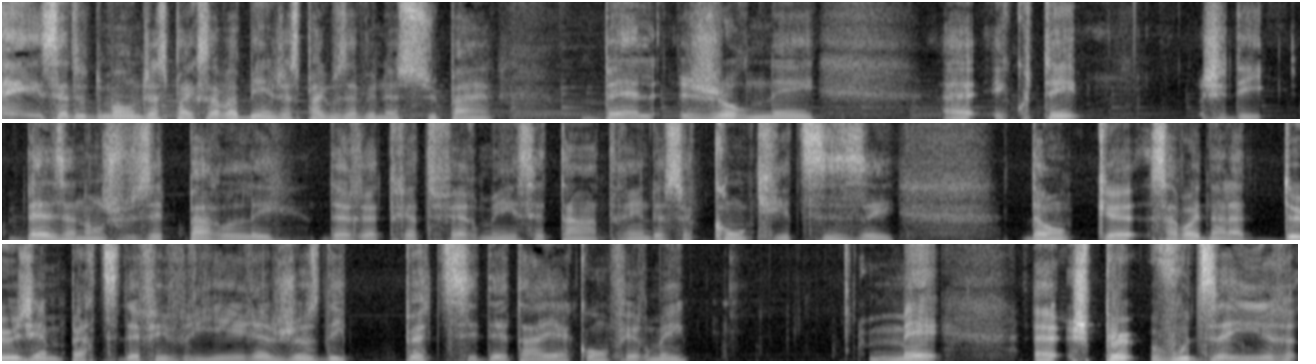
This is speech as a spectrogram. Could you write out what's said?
Hey, salut tout le monde, j'espère que ça va bien, j'espère que vous avez une super belle journée. Euh, écoutez, j'ai des belles annonces, je vous ai parlé de retraite fermée c'est en train de se concrétiser. Donc, euh, ça va être dans la deuxième partie de février. Il reste juste des petits détails à confirmer. Mais euh, je peux vous dire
